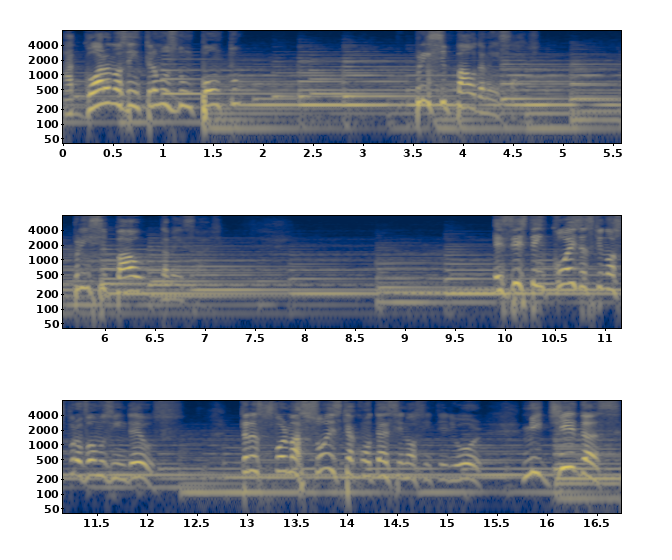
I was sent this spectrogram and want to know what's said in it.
Agora nós entramos num ponto principal da mensagem. Principal da mensagem. Existem coisas que nós provamos em Deus transformações que acontecem em nosso interior, medidas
